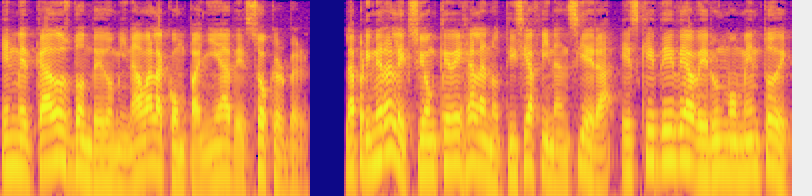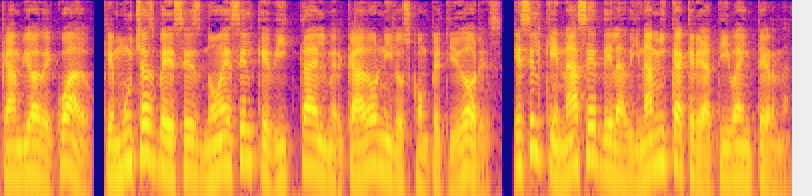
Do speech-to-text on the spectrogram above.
en mercados donde dominaba la compañía de Zuckerberg. La primera lección que deja la noticia financiera es que debe haber un momento de cambio adecuado, que muchas veces no es el que dicta el mercado ni los competidores, es el que nace de la dinámica creativa interna.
